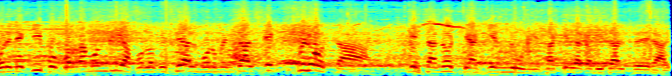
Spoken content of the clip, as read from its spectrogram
por el equipo, por Ramón Díaz, por lo que sea, el Monumental explota esta noche aquí en Núñez, aquí en la capital federal.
